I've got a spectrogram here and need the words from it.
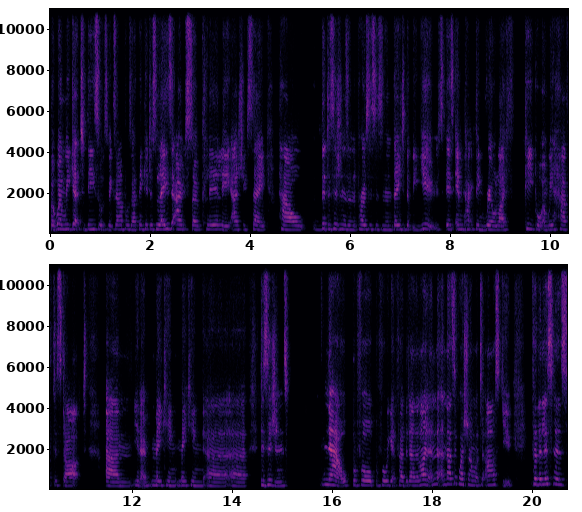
But when we get to these sorts of examples i think it just lays it out so clearly as you say how the decisions and the processes and the data that we use is impacting real life people. And we have to start um, you know making making uh, uh, decisions now before before we get further down the line. And, and that's a question i want to ask you. For the listeners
